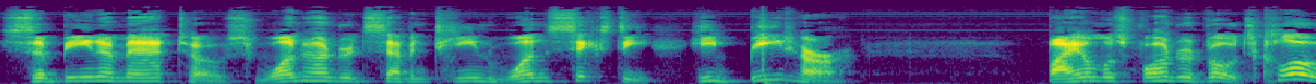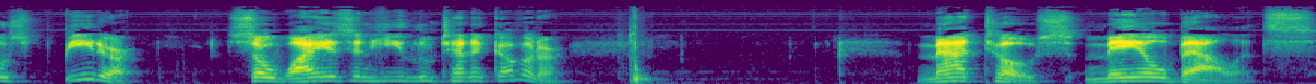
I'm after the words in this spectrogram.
Sabina Matos, 117, 160. He beat her by almost 400 votes. Close, beat her. So why isn't he Lieutenant Governor? Matos, mail ballots,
